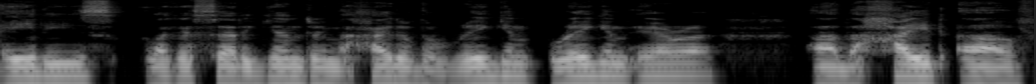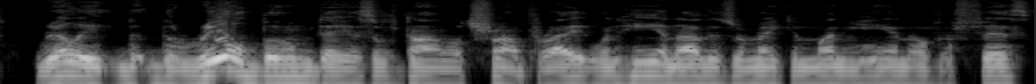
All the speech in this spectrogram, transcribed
80s. Like I said, again, during the height of the Reagan, Reagan era, uh, the height of really the, the, real boom days of Donald Trump, right? When he and others were making money hand over fist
